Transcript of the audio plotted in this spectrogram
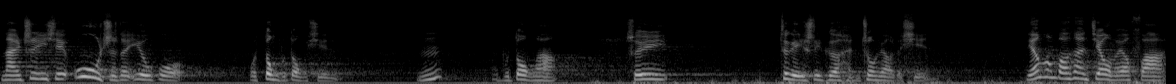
乃至一些物质的诱惑，我动不动心？嗯，我不动啊。所以，这个也是一个很重要的心。梁皇宝善教我们要发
